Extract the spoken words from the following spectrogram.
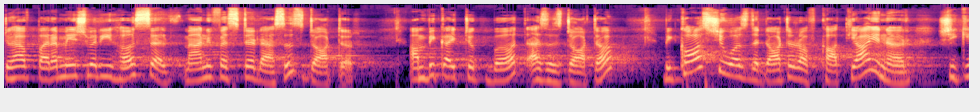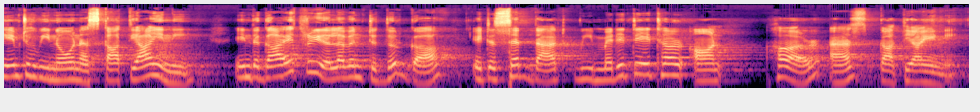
to have Parameshwari herself manifested as his daughter. Ambikai took birth as his daughter. Because she was the daughter of Katyayanar, she came to be known as Katyayani. In the Gayatri relevant to Durga, it is said that we meditate her on her as Katyayani.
